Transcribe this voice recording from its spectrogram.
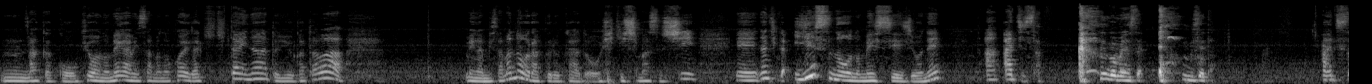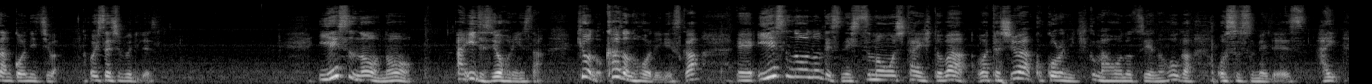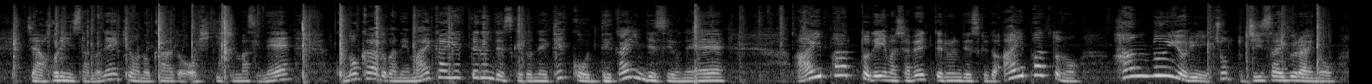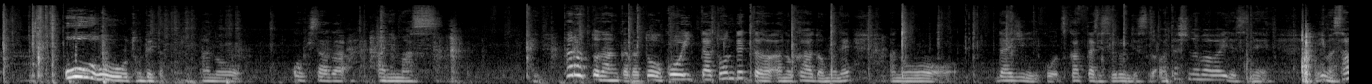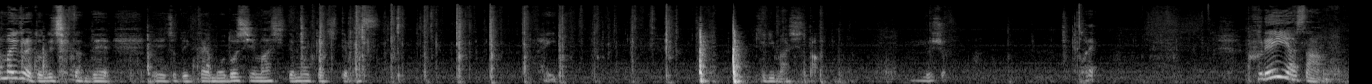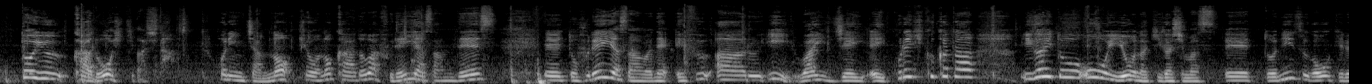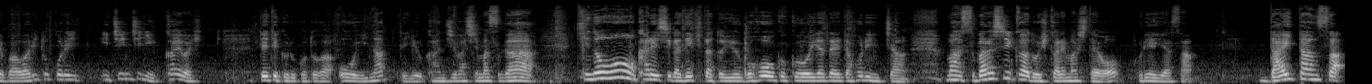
うん、なんかこう今日の女神様の声が聞きたいなという方は女神様のオラクルカードをお引きしますし、えー、何かイエス・ノーのメッセージをねあアジさん。ごめんなさい。見せた。アジさんこんにちは。お久しぶりです。イエス・ノーのあ、いいですよ、ホリンさん。今日のカードの方でいいですか、えー、イエス・ノーのですね、質問をしたい人は、私は心に聞く魔法の杖の方がおすすめです。はい。じゃあ、ホリンさんのね、今日のカードをお引きしますね。このカードがね、毎回言ってるんですけどね、結構でかいんですよね。iPad で今喋ってるんですけど、iPad の半分よりちょっと小さいぐらいの、おお飛んでた。あの、大きさがあります。タロットなんかだとこういった飛んでったあのカードもねあの大事にこう使ったりするんですが私の場合ですね今3枚ぐらい飛んでっちゃったんで、えー、ちょっと1回戻しましてもう1回切ってます。はい。切りました。よいしょ。これ。フレイヤさんというカードを引きました。ホリンちゃんの今日のカードはフレイヤさんです。えっ、ー、と、フレイヤさんはね、FREYJA。これ引く方、意外と多いような気がします。えっ、ー、と、人数が多ければ割とこれ1日に1回は出てくることが多いなっていう感じはしますが昨日彼氏ができたというご報告をいただいたホリンちゃんまあ素晴らしいカードを引かれましたよフレイヤさん大胆さ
